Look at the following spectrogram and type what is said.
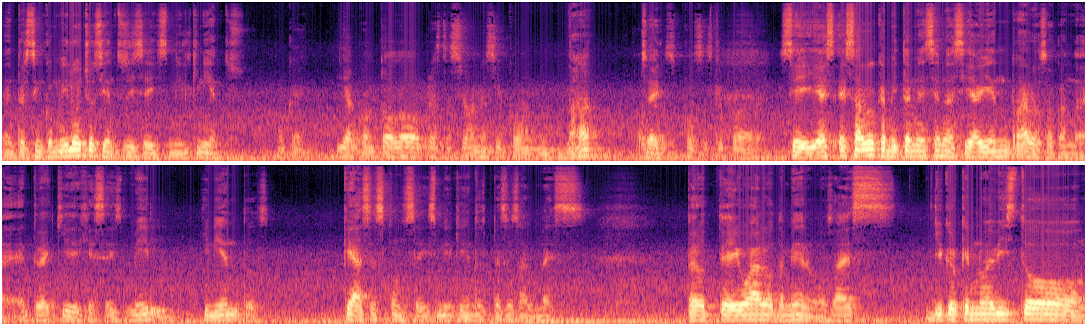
Entre 5.800 y 6.500. Ok. Ya con todo, prestaciones y con Ajá, otras sí. cosas que pueda haber. Sí, es, es algo que a mí también se me hacía bien raro. O sea, cuando entré aquí dije 6.500. ¿Qué haces con 6.500 pesos al mes? Pero te digo algo también, o sea, es... Yo creo que no he visto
